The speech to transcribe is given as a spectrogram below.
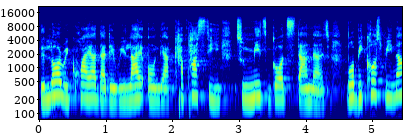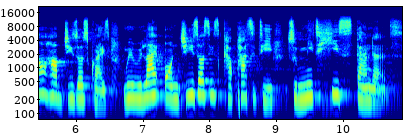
The law required that they rely on their capacity to meet God's standards. But because we now have Jesus Christ, we rely on Jesus' capacity to meet his standards.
